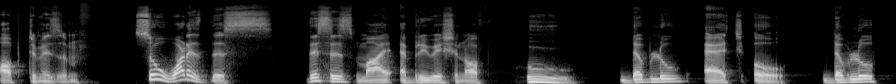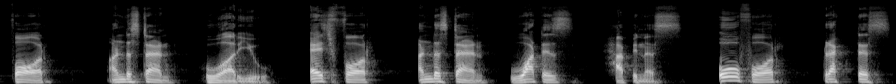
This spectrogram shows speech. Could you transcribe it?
optimism. So, what is this? This is my abbreviation of WHO. W H O. W for understand who are you. H for understand what is happiness. O for practice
